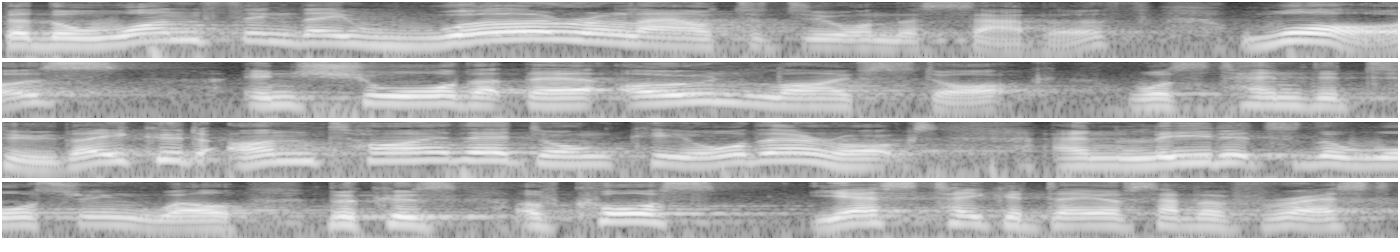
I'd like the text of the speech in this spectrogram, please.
that the one thing they were allowed to do on the Sabbath was ensure that their own livestock was tended to. They could untie their donkey or their ox and lead it to the watering well because, of course, yes, take a day of Sabbath rest.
